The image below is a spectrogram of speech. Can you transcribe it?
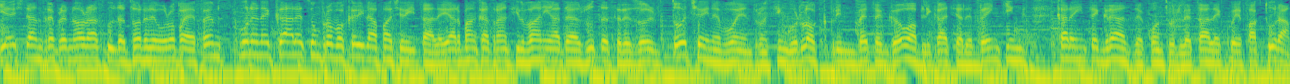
Ești antreprenor, ascultător de Europa FM, spune-ne care sunt provocările afacerii tale, iar Banca Transilvania te ajută să rezolvi tot ce ai nevoie într-un singur loc prin BTGO, aplicația de banking care integrează conturile tale cu e-factura.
